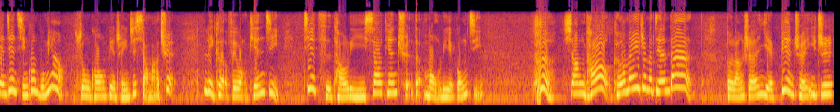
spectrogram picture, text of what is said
眼见情况不妙，孙悟空变成一只小麻雀，立刻飞往天际，借此逃离哮天犬的猛烈攻击。哼，想逃可没这么简单！二郎神也变成一只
